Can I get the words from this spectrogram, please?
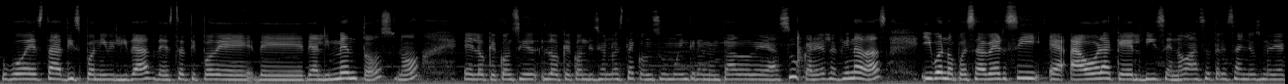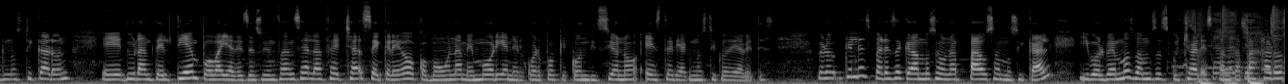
hubo esta disponibilidad de este tipo de, de, alimentos, ¿no? Eh, lo, que lo que condicionó este consumo incrementado de azúcares refinadas. Y bueno, pues a ver si eh, ahora que él dice, ¿no? Hace tres años me diagnosticaron, eh, durante el tiempo, vaya, desde su infancia a la fecha, se creó como una memoria en el cuerpo que condicionó este diagnóstico de diabetes. Pero, ¿qué les parece que vamos a una pausa musical y volvemos? Vamos a escuchar Espantapájaros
